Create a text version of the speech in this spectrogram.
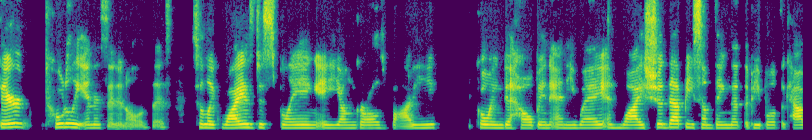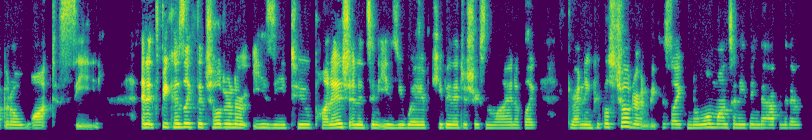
they're totally innocent in all of this so like why is displaying a young girl's body going to help in any way and why should that be something that the people of the Capitol want to see? And it's because like the children are easy to punish and it's an easy way of keeping the districts in line of like threatening people's children because like no one wants anything to happen to their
